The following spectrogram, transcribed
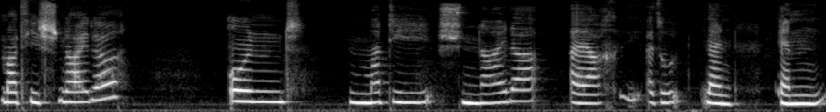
Matti Schneider und Matti Schneider, ach, also nein, ähm,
